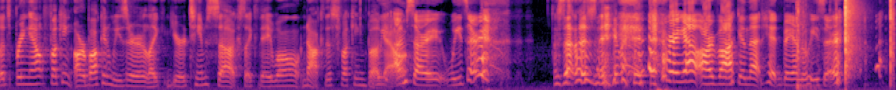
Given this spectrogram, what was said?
Let's bring out fucking Arbok and Weezer. Like, your team sucks. Like, they won't knock this fucking bug We- out. I'm sorry, Weezer. Is that his name? Bring out Arbok and that hit band Weezer.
